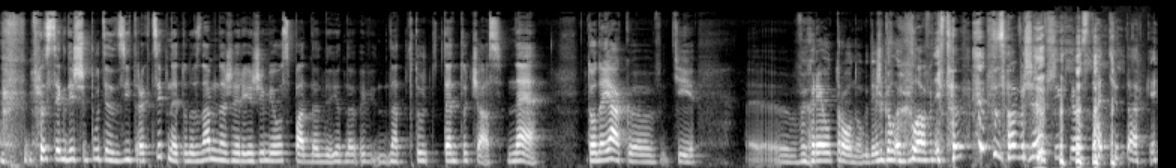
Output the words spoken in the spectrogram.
Просто якщо Путін зітра ципне, то не знамена, що режим його спадне на, на, в, ту, в тенто час. Не. То не як е, ті е, в гре у трону, де ж главні там завживши його статі таки.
